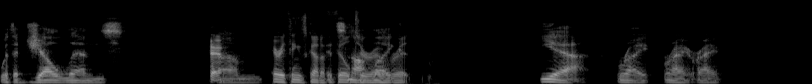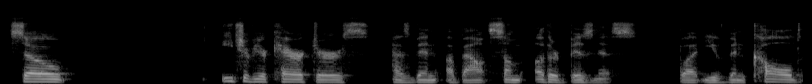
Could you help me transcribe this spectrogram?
with a gel lens. Okay. Um, Everything's got a It's not filter over like- it. Yeah, right, right, right. So each of your characters has been about some other business, but you've been called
